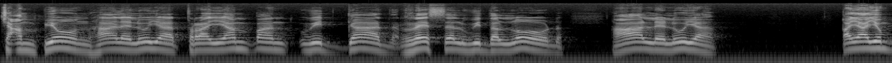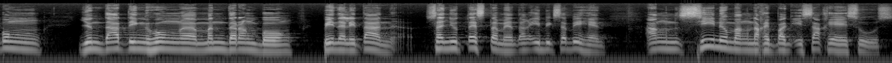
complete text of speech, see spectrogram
Champion, hallelujah, triumphant with God, wrestle with the Lord. Hallelujah. Kaya yung pong, yung dating hong uh, mandarangbong, pinalitan. Sa New Testament, ang ibig sabihin, ang sino mang nakipag-isa kay Jesus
